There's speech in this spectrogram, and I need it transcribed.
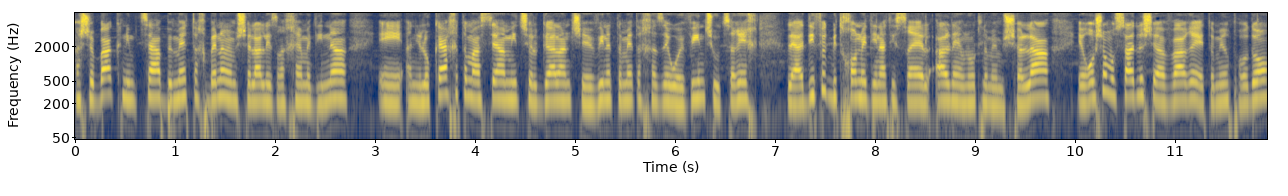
השב"כ נמצא במתח בין הממשלה לאזרחי המדינה. אני לוקח את המעשה האמיץ של גלנט שהבין את המתח הזה, הוא הבין שהוא צריך להעדיף את ביטחון מדינת ישראל על נאמנות לממשלה. ראש המוסד לשעבר תמיר פרדו,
